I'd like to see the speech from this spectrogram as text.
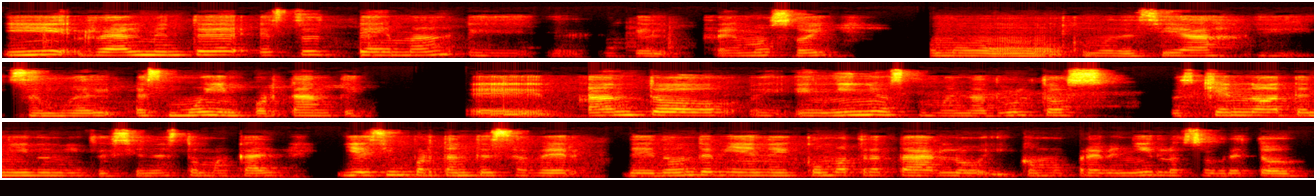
Y realmente este tema eh, que traemos hoy, como, como decía eh, Samuel, es muy importante. Eh, tanto en niños como en adultos, pues quien no ha tenido una infección estomacal y es importante saber de dónde viene, cómo tratarlo y cómo prevenirlo sobre todo.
